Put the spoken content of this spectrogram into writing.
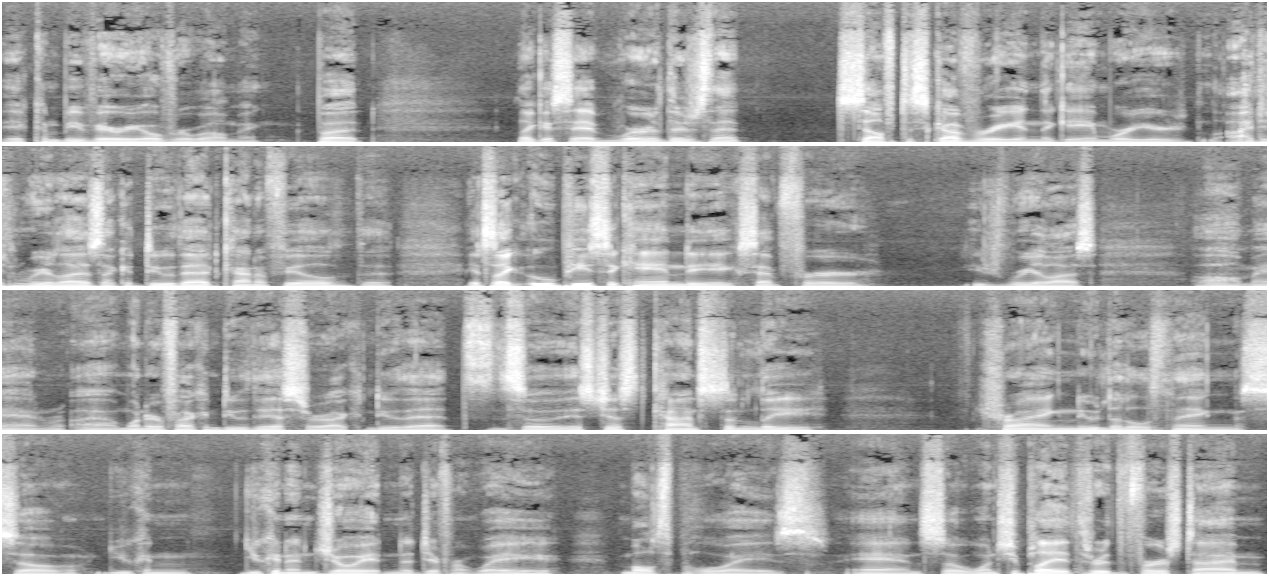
It can be very overwhelming. But like I said, where there's that self discovery in the game where you're I didn't realize I could do that kind of feel. The it's like ooh piece of candy except for you realize, oh man, I wonder if I can do this or I can do that. So it's just constantly trying new little things so you can you can enjoy it in a different way multiple ways and so once you play it through the first time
